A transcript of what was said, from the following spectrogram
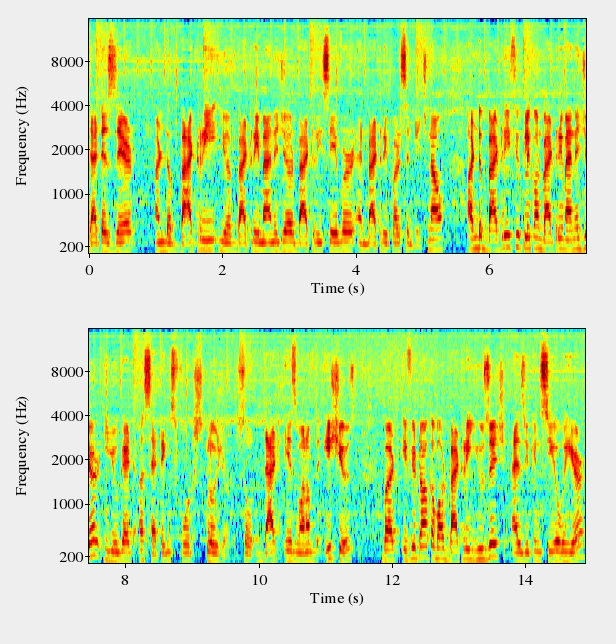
that is there. Under battery you have battery manager battery saver and battery percentage. Now under battery if you click on battery manager you get a settings force closure. So that is one of the issues. But if you talk about battery usage as you can see over here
